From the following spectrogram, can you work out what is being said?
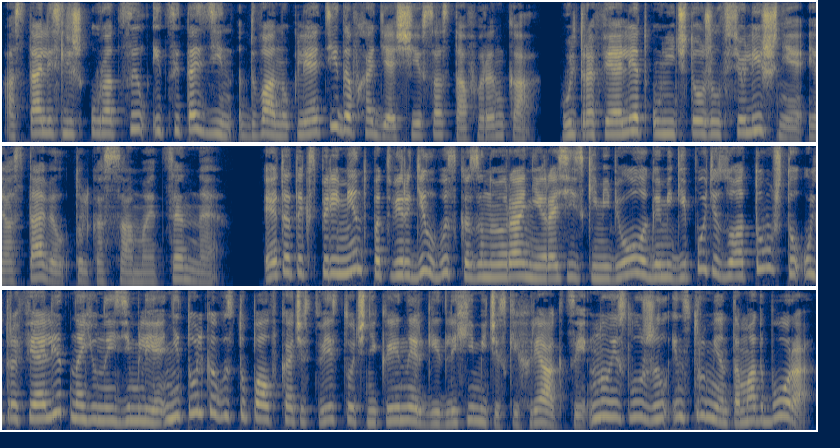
остались лишь урацил и цитозин, два нуклеотида, входящие в состав РНК. Ультрафиолет уничтожил все лишнее и оставил только самое ценное. Этот эксперимент подтвердил высказанную ранее российскими биологами гипотезу о том, что ультрафиолет на юной Земле не только выступал в качестве источника энергии для химических реакций, но и служил инструментом отбора.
